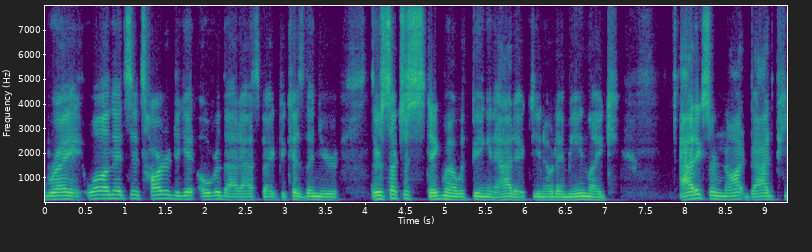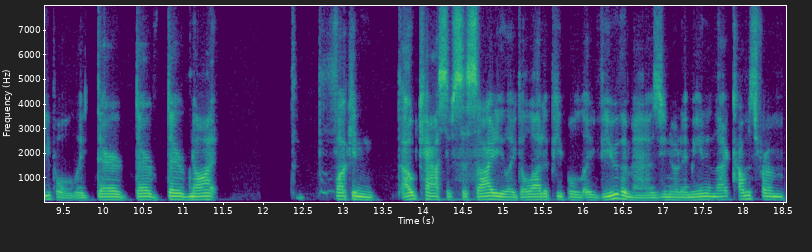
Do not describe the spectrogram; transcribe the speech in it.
Right. Well, and it's it's harder to get over that aspect because then you're there's such a stigma with being an addict. You know what I mean? Like addicts are not bad people. Like they're they're they're not fucking outcasts of society like a lot of people like view them as you know what i mean? And that comes from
